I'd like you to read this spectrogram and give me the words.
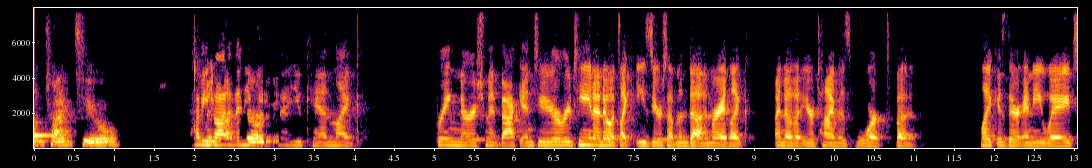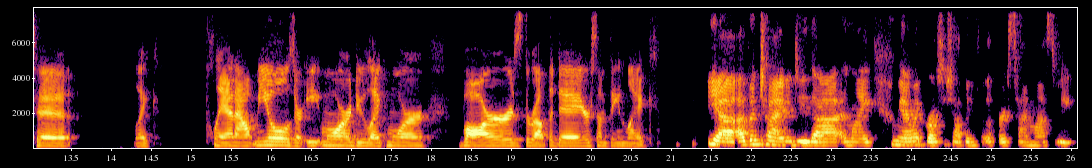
I'm trying to have you thought of any ways that you can like bring nourishment back into your routine? I know it's like easier said than done, right? Like I know that your time is warped, but like, is there any way to like plan out meals or eat more, or do like more bars throughout the day or something like? Yeah, I've been trying to do that. And like, I mean, I went grocery shopping for the first time last week,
